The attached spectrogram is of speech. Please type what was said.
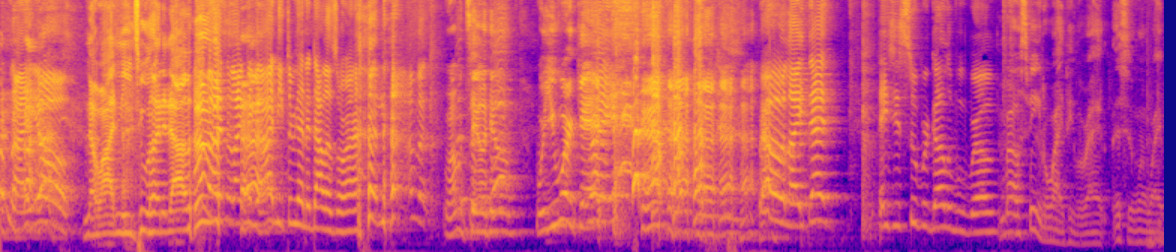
I'm like, "Yo." no, I need two hundred dollars. I'm like, so like, nigga, I need three hundred dollars or I'm like, Well, I'm gonna tell him where you work at. right? bro, like that. They just super gullible, bro. Bro, speaking of white people, right? This is one white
